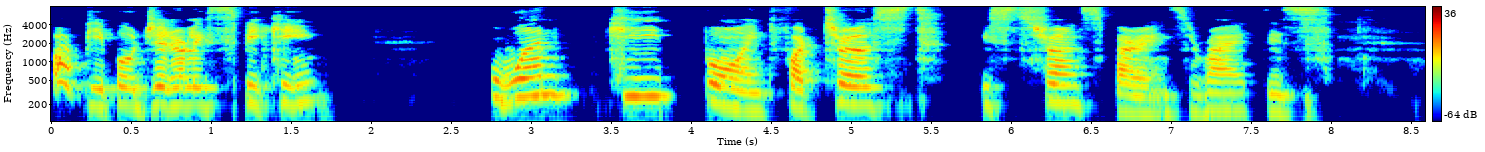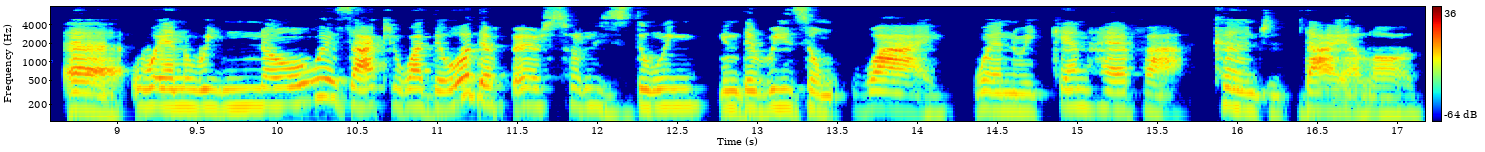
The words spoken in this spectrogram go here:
or people generally speaking, one key point for trust is transparency, right? Is uh, when we know exactly what the other person is doing and the reason why, when we can have a candid dialogue.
